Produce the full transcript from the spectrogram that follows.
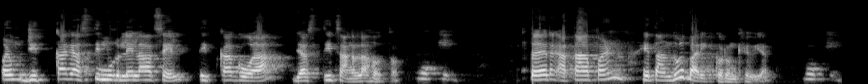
पण जितका जास्ती मुरलेला असेल तितका गोळा जास्ती चांगला होतो. ओके. तर आता आपण हे तांदूळ बारीक करून घेऊयात. ओके.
